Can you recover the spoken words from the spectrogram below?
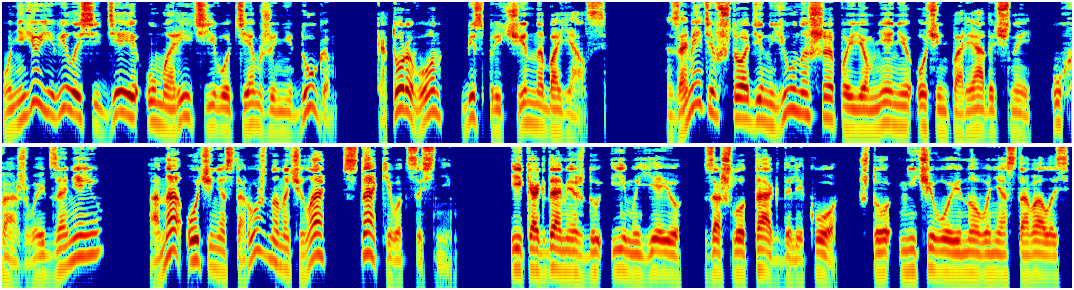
у нее явилась идея уморить его тем же недугом, которого он беспричинно боялся. Заметив, что один юноша, по ее мнению, очень порядочный, ухаживает за нею, она очень осторожно начала стакиваться с ним. И когда между им и ею зашло так далеко, что ничего иного не оставалось,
